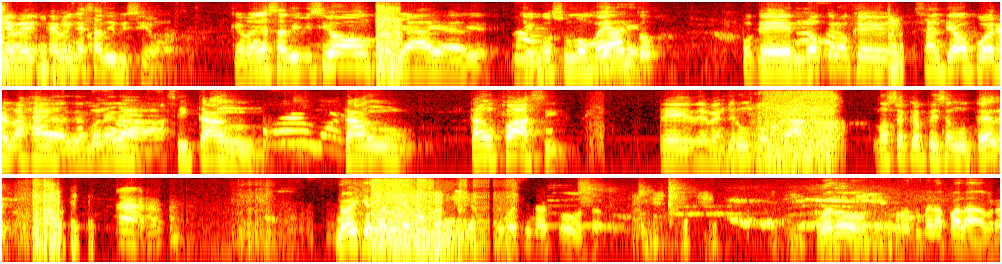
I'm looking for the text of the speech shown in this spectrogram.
que, ven, esa división. Que ven esa división, que ya, llegó su momento. Porque no creo que Santiago pueda relajar de manera así tan, tan, tan fácil de, de vender un contrato. No sé qué piensan ustedes. Claro. No, hay que Santiago Matías, te voy a decir una cosa. Puedo, tomar la palabra,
